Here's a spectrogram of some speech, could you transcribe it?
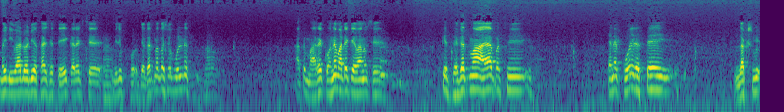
ભાઈ ડિવાડવાડીઓ થાય છે તે કરેક્ટ છે. બીજું જગતમાં કશું ભૂલ નથી. આ તો મારે કોને માટે કહેવાનું છે? કે જગતમાં આયા પછી એને કોઈ રસ્તે લક્ષ્મી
